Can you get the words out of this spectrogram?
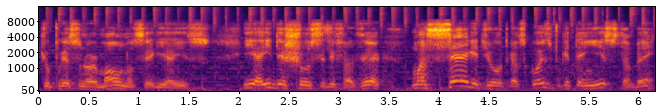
que o preço normal não seria isso. E aí deixou-se de fazer uma série de outras coisas, porque tem isso também.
